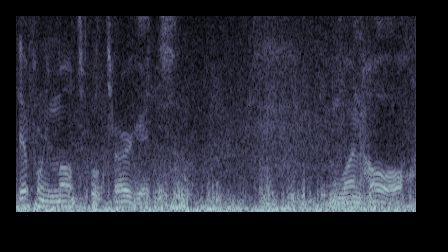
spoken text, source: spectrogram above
Definitely multiple targets in one hole.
